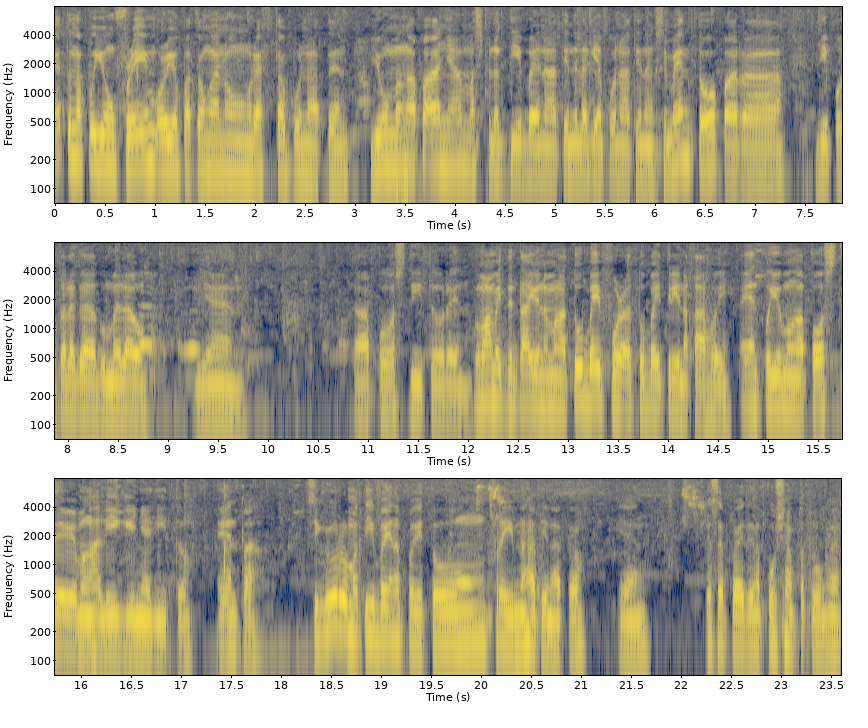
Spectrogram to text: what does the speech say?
Ito na po yung frame or yung patungan ng ref tab po natin. Yung mga paa niya, mas pinagtibay natin. Nilagyan po natin ng simento para di po talaga gumalaw. Yan. Tapos dito rin. Gumamit din tayo ng mga 2x4 at 2x3 na kahoy. Ayan po yung mga poste, yung mga haligi niya dito. Ayan pa. Siguro matibay na po itong frame natin na to. Ayan. Kasi pwede na po siyang patungan.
